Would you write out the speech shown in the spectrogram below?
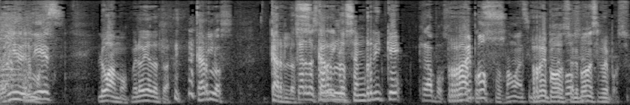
Los 10 del Hermoso. 10. Lo amo, me lo voy a tatuar. Carlos Carlos. Carlos Carlos, Enrique Rapos. Rapos. Reposo, vamos a decir. Reposo, le podemos decir reposo.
